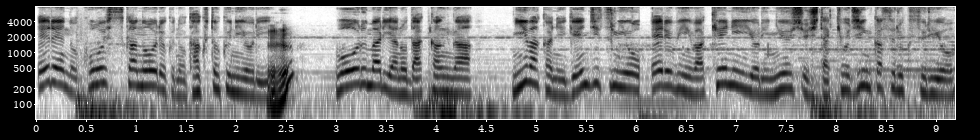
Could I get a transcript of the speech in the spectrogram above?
エレンの硬質化能力の獲得により、ウォールマリアの奪還が にわかに現実味をエルヴィンはケニーより入手した巨人化する薬を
